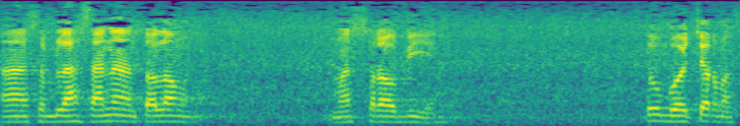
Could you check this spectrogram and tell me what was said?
Ah, sebelah sana tolong Mas Robi. Tuh bocor Mas.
